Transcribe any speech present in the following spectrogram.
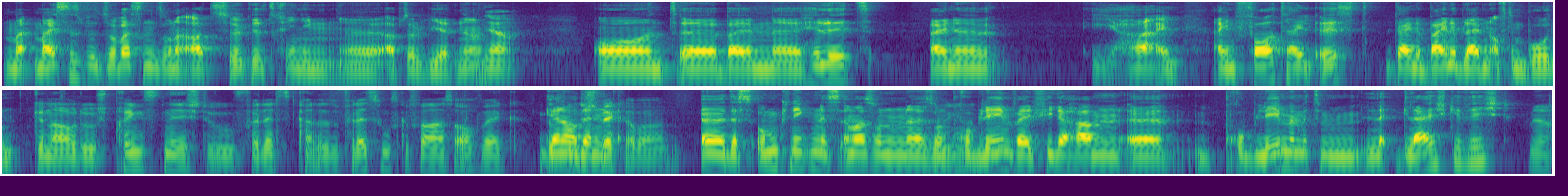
Me meistens wird sowas in so einer Art Zirkeltraining äh, absolviert, ne? Ja, Und äh, beim äh, Hillit eine, ja, ein, ein Vorteil ist, deine Beine bleiben auf dem Boden. Genau, du springst nicht, du verletzt, kann- also Verletzungsgefahr ist auch weg. Genau, Also nicht denn- weg, aber Äh, das Umknicken ist immer so ein, äh, so ein Ja. Problem, weil viele haben äh, Probleme mit dem Le Gleichgewicht. ja.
